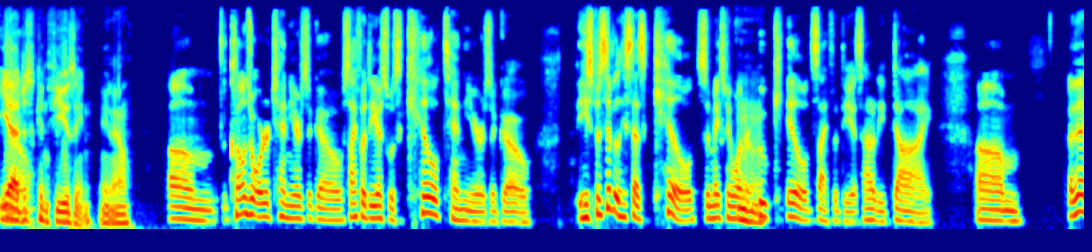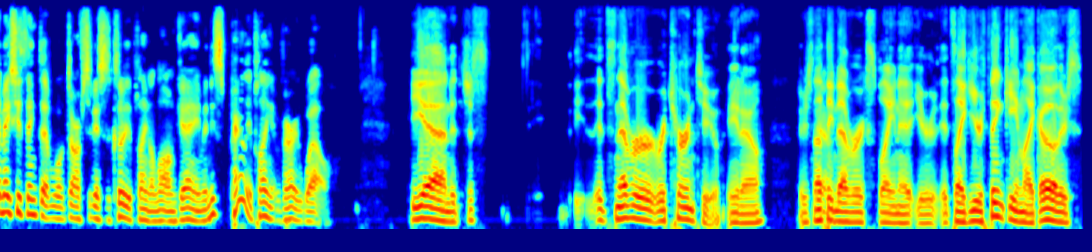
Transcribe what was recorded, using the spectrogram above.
Yeah, No. just confusing, you know. Um, the clones were ordered ten years ago. Sifo Dyas was killed ten years ago. He specifically says killed, so it makes me wonder Mhm. who killed Sifo Dyas. How did he die? Um, and then it makes you think that well, Darth Sidious is clearly playing a long game, and he's apparently playing it very well. Yeah, and it just it's never returned to, you know. There's Yeah. nothing to ever explain it. You're it's like you're thinking like, oh, there's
